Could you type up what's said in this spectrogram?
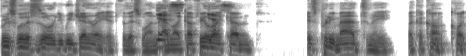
Bruce Willis has already regenerated for this one, Yes. and like I feel Yes. like um, it's pretty mad to me. Like I can't quite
